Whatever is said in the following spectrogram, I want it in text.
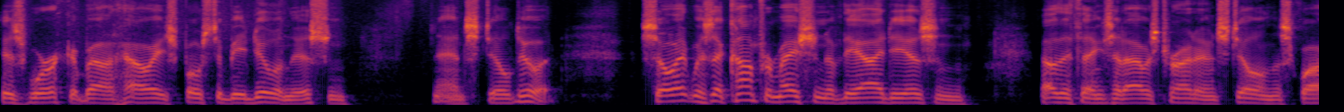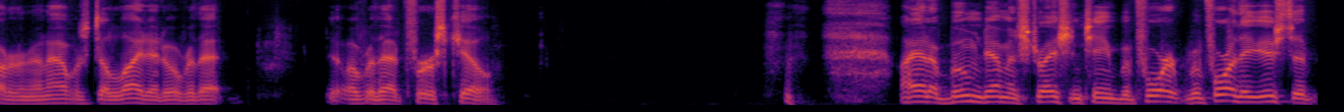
his work about how he's supposed to be doing this, and and still do it. So it was a confirmation of the ideas and other things that I was trying to instill in the squadron, and I was delighted over that over that first kill. I had a boom demonstration team before before they used to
